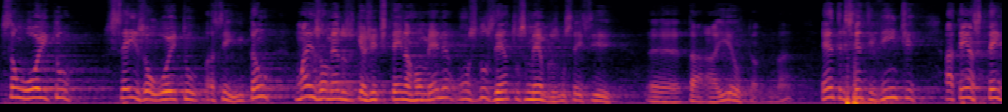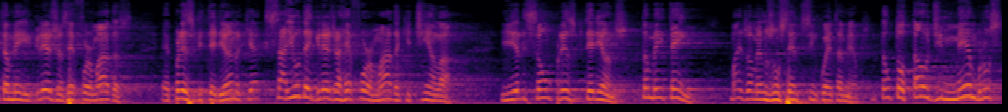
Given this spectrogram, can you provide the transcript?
são oito, seis ou oito, assim. Então, mais ou menos o que a gente tem na Romênia, uns 200 membros. Não sei se está é, tá aí ou tá, né? entre 120. Ah, tem, as, tem também igrejas reformadas é, presbiterianas que, é, que saiu da igreja reformada que tinha lá. E eles são presbiterianos. Também tem mais ou menos uns 150 membros. Então, total de membros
